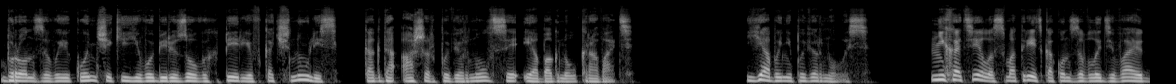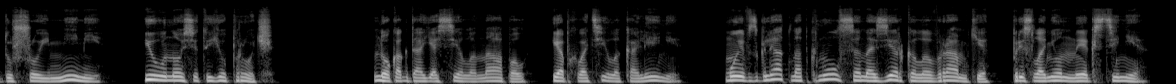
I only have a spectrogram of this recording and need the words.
Бронзовые кончики его бирюзовых перьев качнулись, когда Ашер повернулся и обогнул кровать. Я бы не повернулась. Не хотела смотреть, как он завладевает душой Мими и уносит ее прочь. Но когда я села на пол и обхватила колени, мой взгляд наткнулся на зеркало в рамке, прислоненное к стене.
